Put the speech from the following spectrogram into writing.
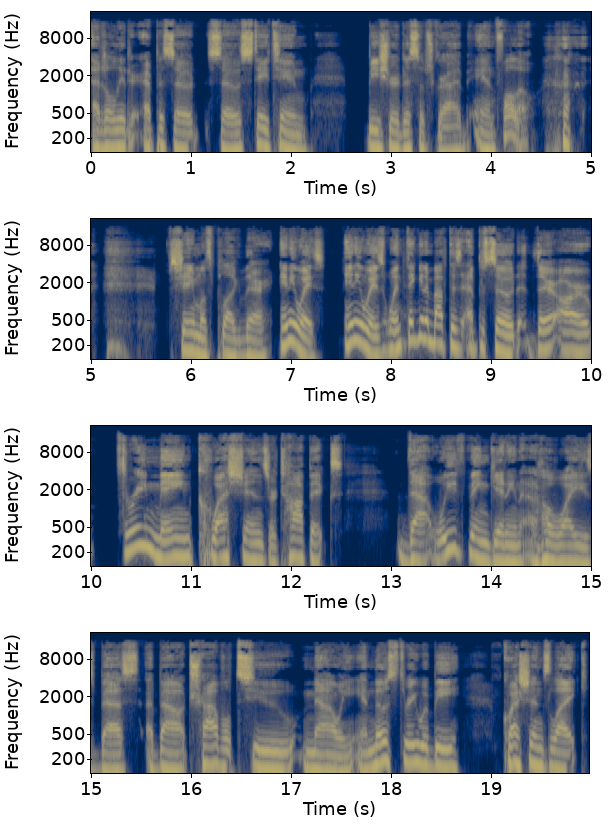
at a later episode. So stay tuned. Be sure to subscribe and follow. shameless plug there. Anyways, anyways, when thinking about this episode, there are three main questions or topics that we've been getting at Hawaii's best about travel to Maui. And those three would be questions like,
